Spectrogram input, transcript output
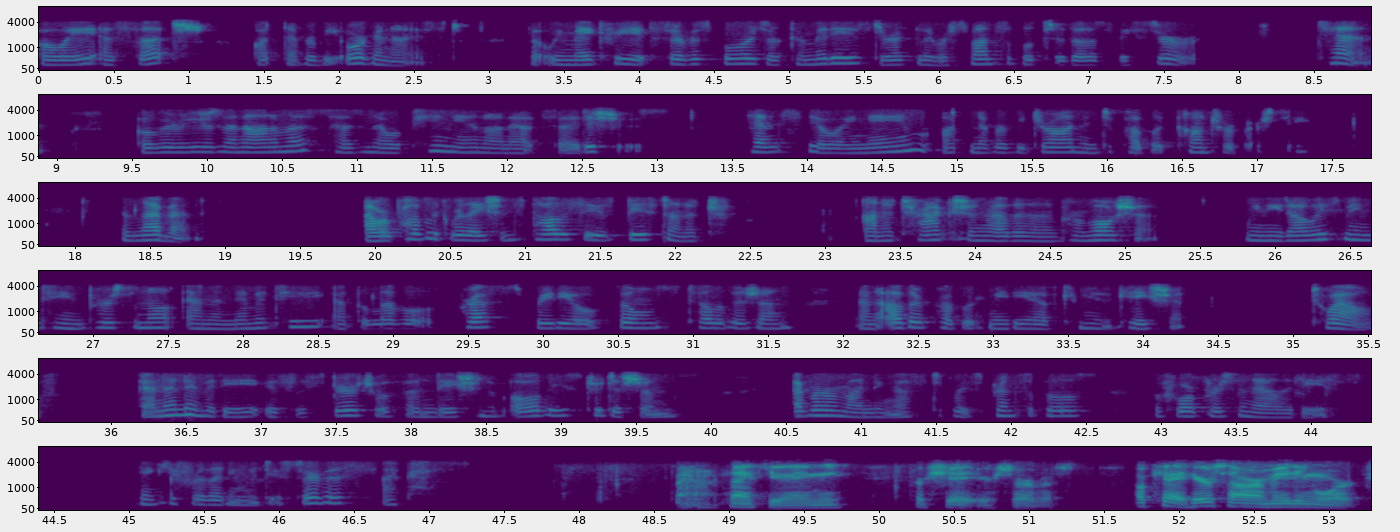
OA as such ought never be organized, but we may create service boards or committees directly responsible to those they serve. 10. Overeaters Anonymous has no opinion on outside issues. Hence, the OA name ought never be drawn into public controversy. 11. Our public relations policy is based on, on attraction rather than promotion. We need always maintain personal anonymity at the level of press, radio, films, television, and other public media of communication. 12. Anonymity is the spiritual foundation of all these traditions, ever reminding us to place principles before personalities. Thank you for letting me do service. I pass. Thank you, Amy. Appreciate your service. Okay, here's how our meeting works.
